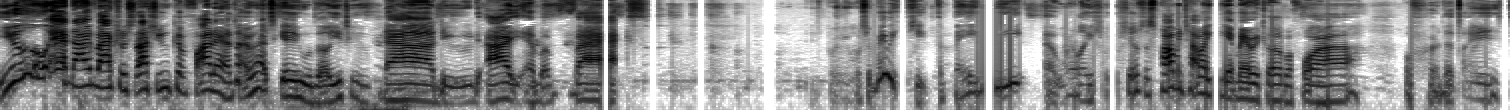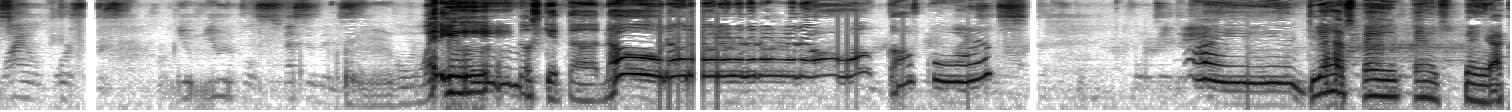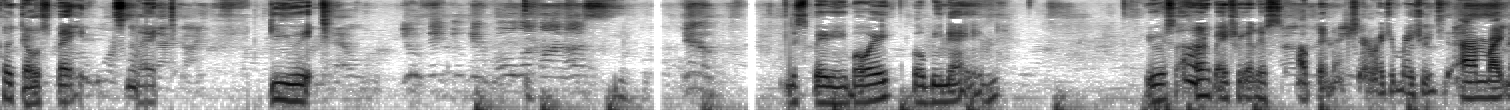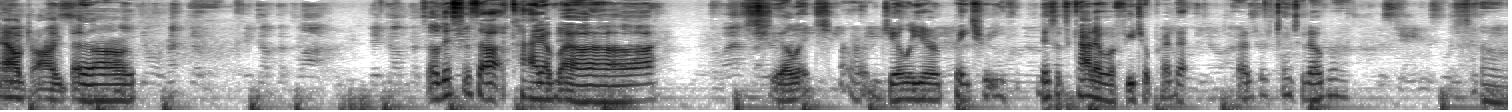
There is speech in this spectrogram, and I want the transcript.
You and I vax not you can find it. I'm not scared who's on YouTube. Nah, dude, I am a vax. We should maybe keep the baby uh, relationships. It's probably time I get married to her before uh before the thing. Wild horses. You beautiful specimens. Wedding. Let's get the no no no no no no no no no golf course. I did I have spade? I have Spain. I clicked on Spain. Select. Do it. This baby boy will be named. Here's uh, make sure this up the next generation. Make sure I'm right now drawing the. Uh, so this is a kind of a village, um, Jillier Battery. This is kind of a future present. I just takes it over. So,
